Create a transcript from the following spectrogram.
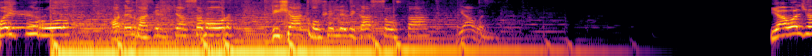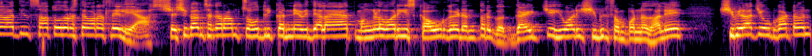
फैजपूर रोड हॉटेल भाग्यश्रीच्या समोर दिशा कौशल्य विकास संस्था यावल. यावल शहरातील सातोद रस्त्यावर असलेल्या शशिकांत सखाराम चौधरी कन्या विद्यालयात मंगळवारी स्काउट गाईड अंतर्गत गाईडचे हिवाळी शिबिर संपन्न झाले. शिबिराचे उद्घाटन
